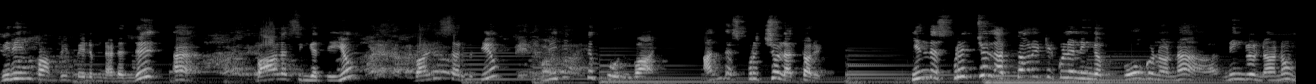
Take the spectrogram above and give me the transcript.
விரியன் பாம்பின் மேலும் நடந்து பாலசிங்கத்தையும் வலு சர்வத்தையும் மிதித்து போடுவான் அந்த ஸ்பிரிச்சுவல் அத்தாரிட்டி இந்த ஸ்பிரிச்சுவல் அத்தாரிட்டிக்குள்ள நீங்க போகணும்னா நீங்களும் நானும்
